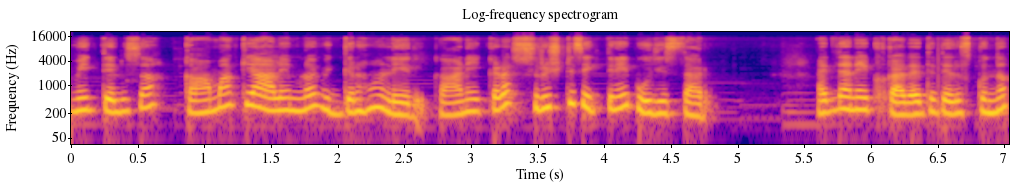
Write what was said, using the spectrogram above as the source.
మీకు తెలుసా? కామాఖ్య ఆలయంలో విగ్రహం లేదు. కానీ ఇక్కడ సృష్టి శక్తిని పూజిస్తారు. అయితే దాని యొక్క కథ అయితే తెలుసుకుందాం.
